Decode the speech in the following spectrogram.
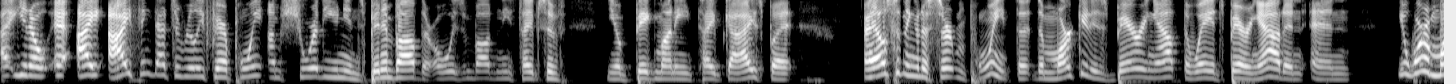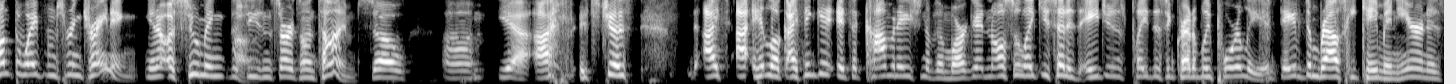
I you know, eh, I I think that's a really fair point. I'm sure the union's been involved. They're always involved in these types of you know big money type guys, but I also think at a certain point the the market is bearing out the way it's bearing out, and and you know we're a month away from spring training. You know, assuming the Oh. season starts on time. So um, yeah, I it's just. I, I look. I think it, it's a combination of the market and also, like you said, his agent has played this incredibly poorly. And Dave Dombrowski came in here and is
